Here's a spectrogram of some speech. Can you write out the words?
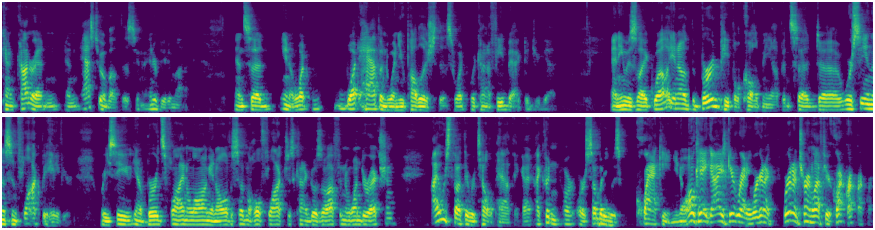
Ken Conrad and, and, asked him about this, you know, interviewed him on it, and said, you know, what what happened when you published this? What what kind of feedback did you get? And he was like, well, you know, the bird people called me up and said, uh, we're seeing this in flock behavior, where you see, you know, birds flying along and all of a sudden the whole flock just kind of goes off in one direction. I always thought they were telepathic. I, I couldn't, or, or, somebody was quacking, you know, okay, guys, get ready. We're gonna we're gonna turn left here. Quack, quack, quack, quack.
